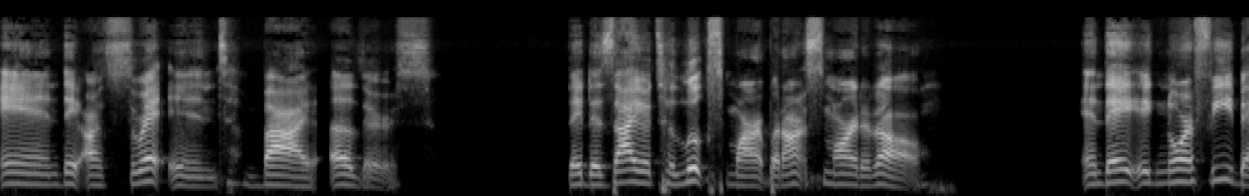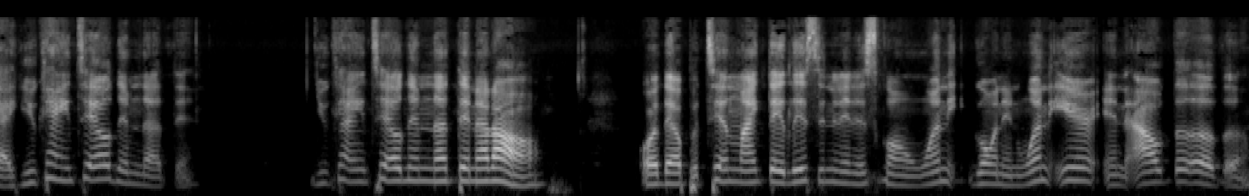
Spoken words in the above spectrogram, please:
and they are threatened by others. They desire to look smart, but aren't smart at all. And they ignore feedback. You can't tell them nothing. You can't tell them nothing at all. Or they'll pretend like they're listening and it's going one going in one ear and out the other.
